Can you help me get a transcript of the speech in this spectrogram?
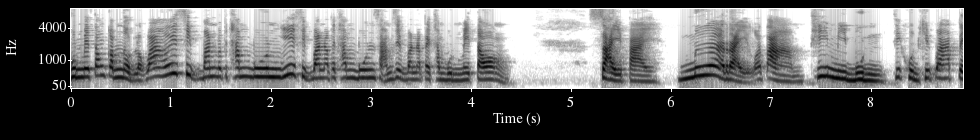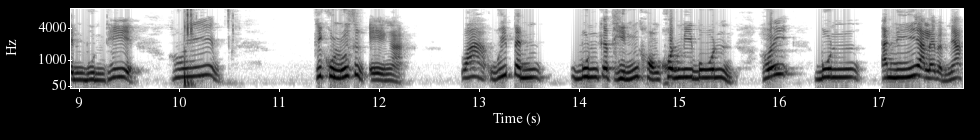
คุณไม่ต้องกำหนดหรอกว่าเฮ้ยสิบวันไปทำบุญยี่สิบวันเอาไปทำบุญสามสิบวันเอาไปทำบุญไม่ต้อง ใส่ไปเมื่อไหร่ก็ตามที่มีบุญที่คุณคิดว่าเป็นบุญที่เฮ้ยที่คุณรู้สึกเองอะว่าอุ้ยเป็นบุญกระถินของคนมีบุญ เฮ้ย บุญอันนี้อะไรแบบเนี้ย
